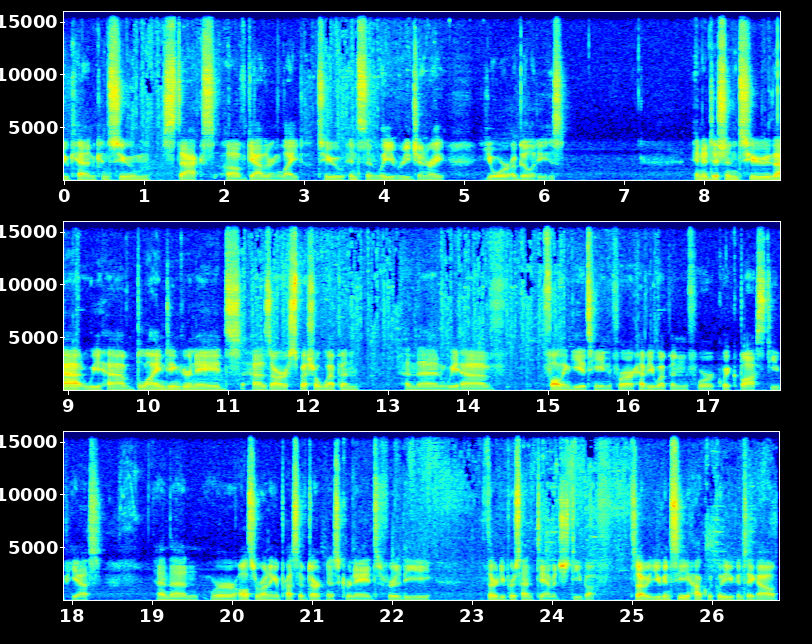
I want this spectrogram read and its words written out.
You can consume stacks of Gathering Light to instantly regenerate your abilities. In addition to that, we have Blinding Grenades as our special weapon, and then we have Falling Guillotine for our heavy weapon for quick boss DPS. And then we're also running Oppressive Darkness Grenades for the 30% damage debuff. So you can see how quickly you can take out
